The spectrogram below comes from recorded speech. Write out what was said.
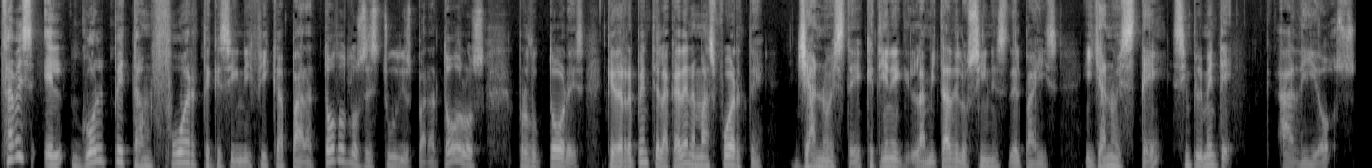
¿Sabes el golpe tan fuerte que significa para todos los estudios, para todos los productores, que de repente la cadena más fuerte ya no esté, que tiene la mitad de los cines del país, y ya no esté? Simplemente adiós.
